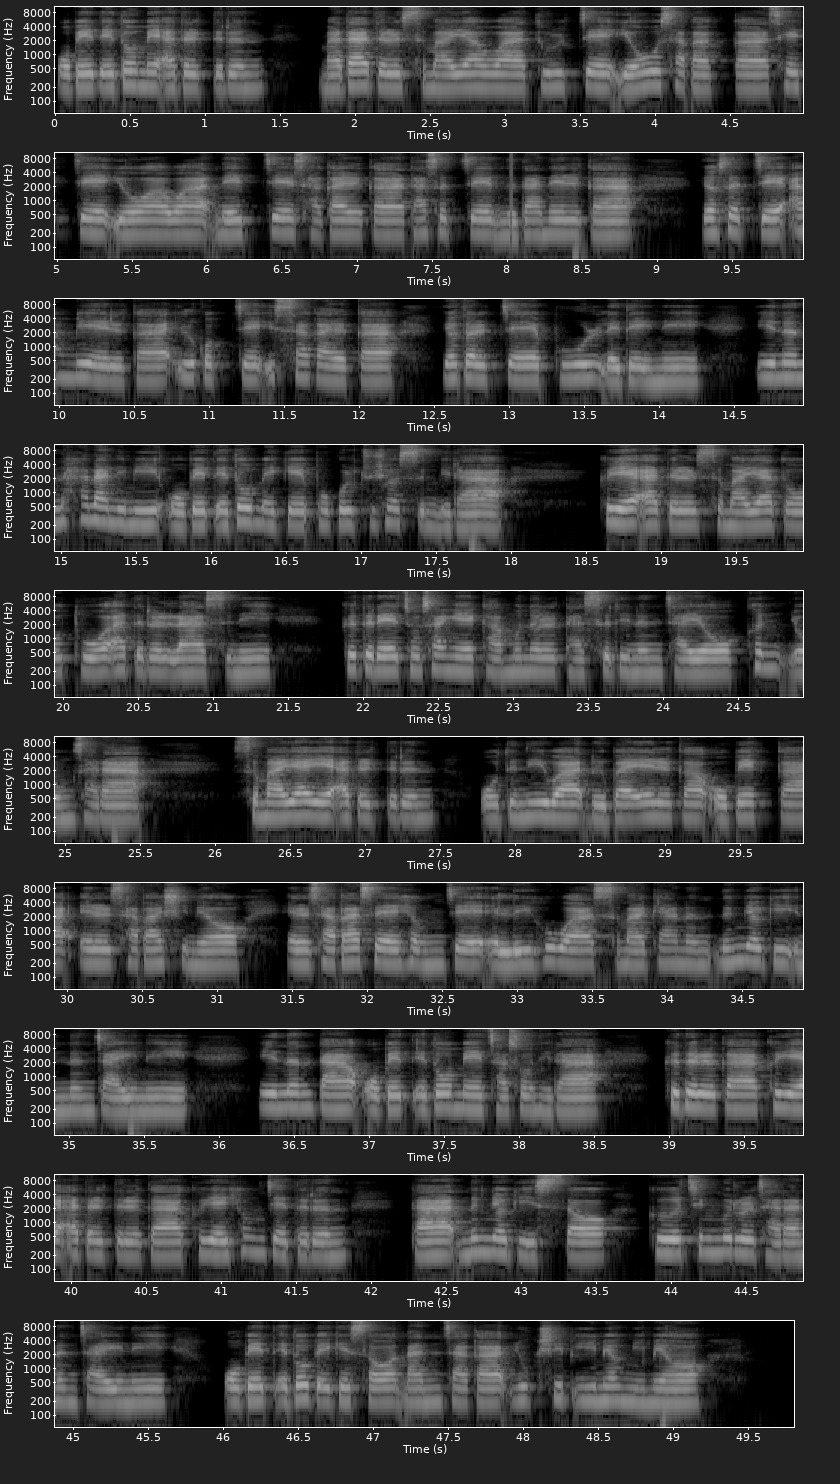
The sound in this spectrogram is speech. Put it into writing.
오벳에돔의 아들들은 맏아들 스마야와 둘째 여호사박과 셋째 요아와 넷째 사갈과 다섯째 느다넬과 여섯째 암미엘과 일곱째 이사갈과 여덟째 부울레데이니 이는 하나님이 오벳 에돔에게 복을 주셨습니다. 그의 아들 스마야도 두 아들을 낳았으니 그들의 조상의 가문을 다스리는 자요 큰 용사라. 스마야의 아들들은 오드니와 르바엘과 오벳과 엘사밧이며 엘사밧의 형제 엘리후와 스마갸는 능력이 있는 자이니 이는 다 오벳 에돔의 자손이라 그들과 그의 아들들과 그의 형제들은 다 능력이 있어 그 직무를 잘하는 자이니 오벳 에돔에게서 난 자가 62명이며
